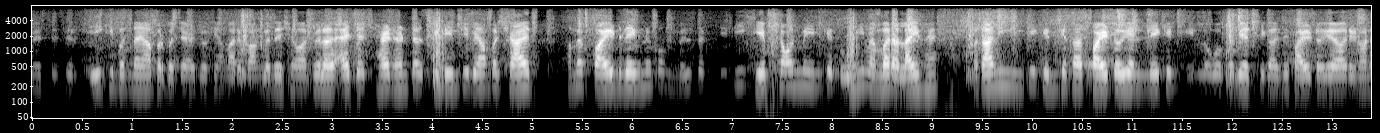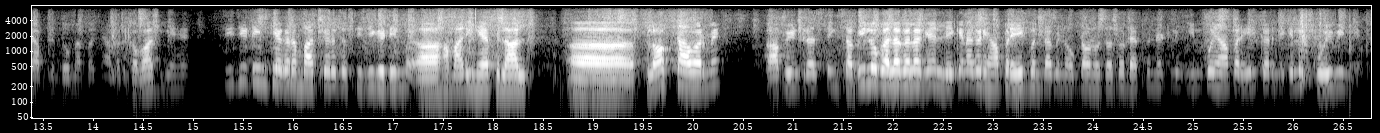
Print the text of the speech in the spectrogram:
में से सिर्फ़ एक ही बंदा यहाँ पर बचा है जो कि हमारे बांग्लादेश है। और फ़िलहाल एच एच हेड हंटर्स की टीम की भी यहाँ पर शायद हमें फाइट देखने को मिल सकती थी। केप टाउन में इनके दो ही मेंबर अलाइव हैं। पता नहीं इनके किन के साथ फाइट हुई है लेकिन इन लोगों की भी अच्छी खासी फाइट हुई है और इन्होंने अपने दो मेंबर्स यहाँ पर गवा दिए हैं। सीजी टीम की अगर हम बात करें तो सीजी की टीम आ, हमारी है फ़िलहाल क्लॉक टावर में। काफ़ी इंटरेस्टिंग सभी लोग अलग अलग हैं, लेकिन अगर यहाँ पर एक बंदा भी नॉकडाउन होता तो डेफिनेटली इनको यहाँ पर हील करने के लिए कोई भी नहीं है।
